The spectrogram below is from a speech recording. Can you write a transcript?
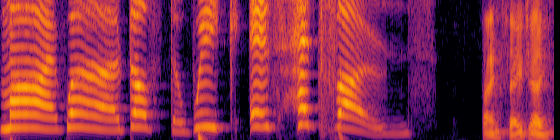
My word of the week is headphones. Thanks, AJ.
